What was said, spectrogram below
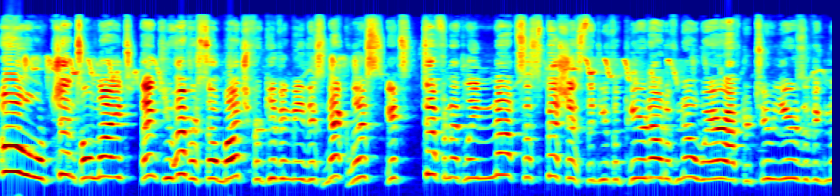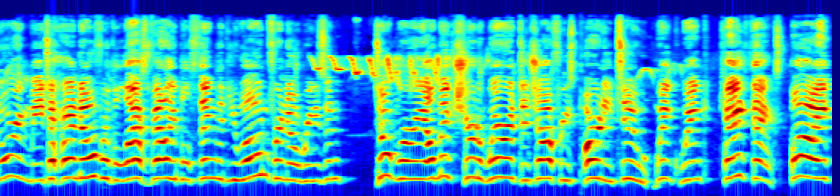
oh, gentle knight, thank you ever so much for giving me this necklace. It's definitely not suspicious that you've appeared out of nowhere after two years of ignoring me to hand over the last valuable thing that you own for no reason. Don't worry, I'll make sure to wear it to Joffrey's party too. Wink, wink. Okay, thanks. Bye.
